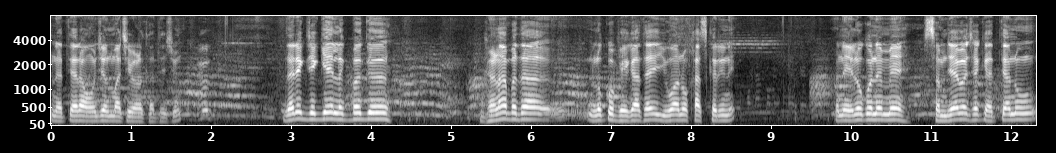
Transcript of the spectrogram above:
અને અત્યારે ઓંજલ માછીવાડ ખાતે છું. દરેક જગ્યાએ લગભગ ઘણા બધા લોકો ભેગા થાય, યુવાનો ખાસ કરીને. અને એ લોકોને મેં સમજાવ્યા છે કે અત્યારનું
